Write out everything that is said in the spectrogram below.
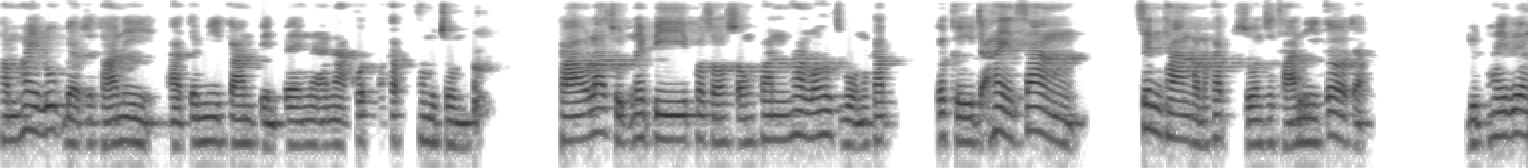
ทำให้รูปแบบสถานีอาจจะมีการเปลี่ยนแปลงในอนาคตนะครับท่านผู้ชมข่าวล่าสุดในปี พศ 2566 นะครับ ก็คือจะให้สร้างเส้นทางก่อนนะครับ ส่วนสถานีก็จะ หยุดให้เรื่อง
